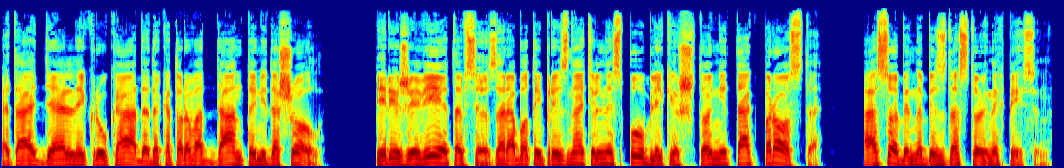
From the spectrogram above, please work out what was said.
Это отдельный круг ада, до которого Данте не дошел. Переживи это все, заработай признательность публики, что не так просто, особенно без достойных песен.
